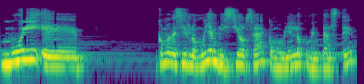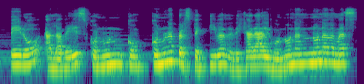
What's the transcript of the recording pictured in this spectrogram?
muy, eh, ¿cómo decirlo? Muy ambiciosa, como bien lo comentaste, pero a la vez con, un, con, una perspectiva de dejar algo, no nada más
